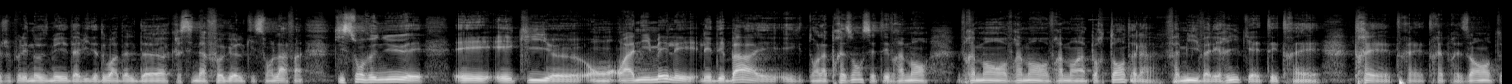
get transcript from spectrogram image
je peux les nommer, David Edouard, Edouard Elder, Christina Fogel, qui sont là, enfin, qui sont venus et, et, et qui euh, ont, ont, animé les, les débats et, et, dont la présence était vraiment, vraiment, vraiment, vraiment importante. À la famille Valérie qui a été très, très, très, très présente,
